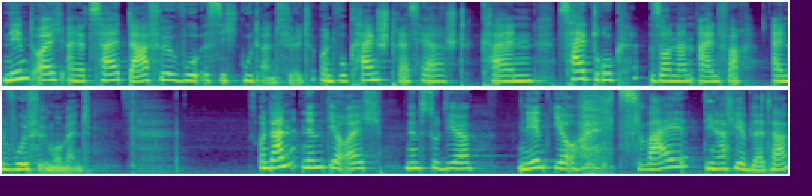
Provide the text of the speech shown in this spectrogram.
nehmt euch eine Zeit dafür, wo es sich gut anfühlt und wo kein Stress herrscht, kein Zeitdruck, sondern einfach ein Wohlfühlmoment. Und dann nehmt ihr euch, nimmst du dir, nehmt ihr euch zwei DIN A4 Blätter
